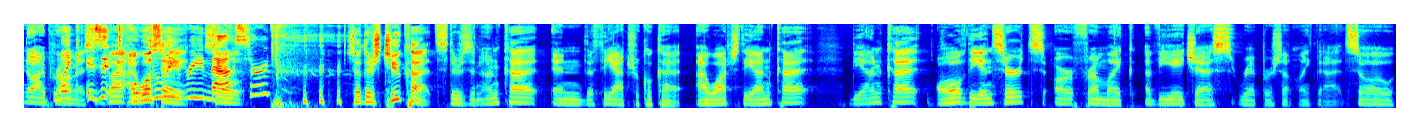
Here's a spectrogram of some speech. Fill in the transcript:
No, I promise. Like, is it but I will totally say, so- remastered? So there's two cuts. There's an uncut and the theatrical cut. I watched the uncut. The uncut, all of the inserts are from like a VHS rip or something like that. So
